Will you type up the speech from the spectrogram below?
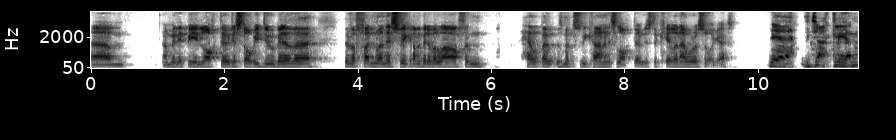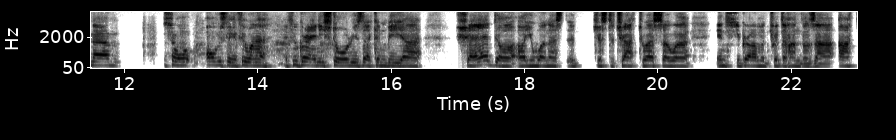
um, and with it being locked out, just thought we'd do a bit of a bit of a fun one this week, have a bit of a laugh, and help out as much as we can in this lockdown, just to kill an hour or so, I guess. Yeah, exactly. And um, so, obviously, if you wanna, if you've got any stories that can be uh, shared, or, or you want us to, just to chat to us, so. Uh, Instagram and Twitter handles are at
